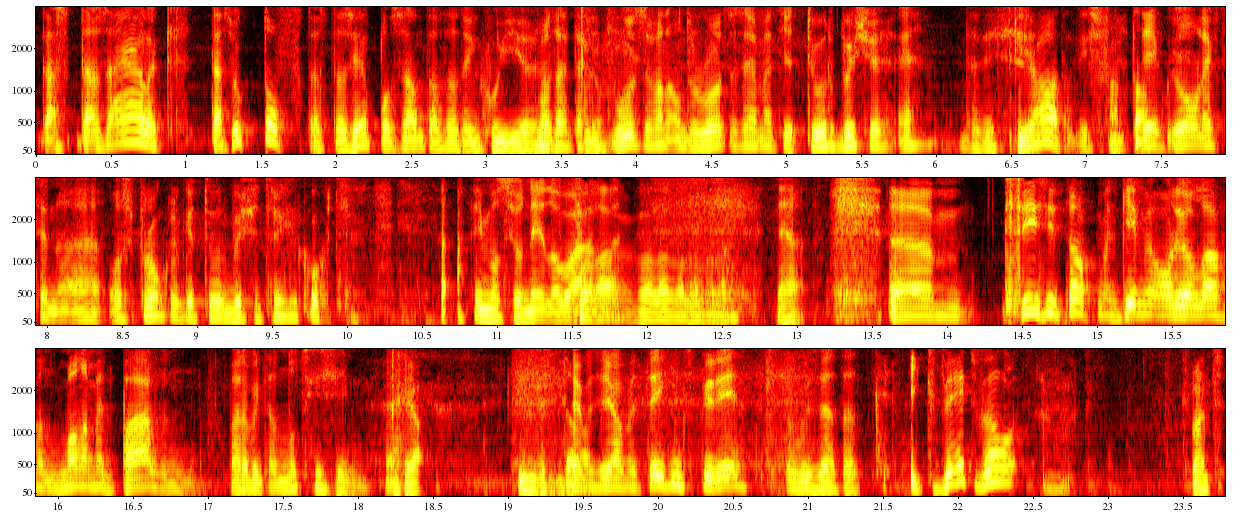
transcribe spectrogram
dat is, dat is eigenlijk dat is ook tof. Dat is, dat is heel plezant als dat een goede. Maar dat, dat gevoel zo van on the road te zijn met je tourbusje, hè? dat is... Ja, dat is fantastisch. Dave Grohl heeft zijn eh, oorspronkelijke tourbusje teruggekocht. Emotionele waarde. Voilà, voilà, voilà, voilà. Ja. Ehm CZ Top met Give Me All Your Love en Mannen met Baarden. Waar heb ik dat not gezien? Ja, inderdaad. Hebben ze jou meteen geïnspireerd? Hoe zat dat? Ik weet wel, want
